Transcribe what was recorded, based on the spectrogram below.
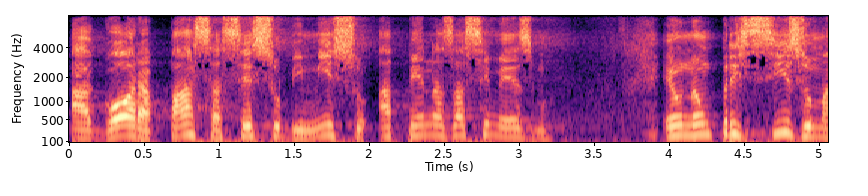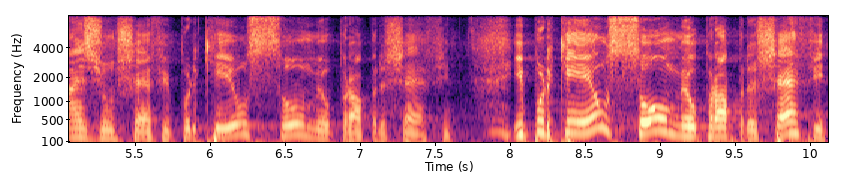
agora passa a ser submisso apenas a si mesmo. Eu não preciso mais de um chefe, porque eu sou o meu próprio chefe. E porque eu sou o meu próprio chefe,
